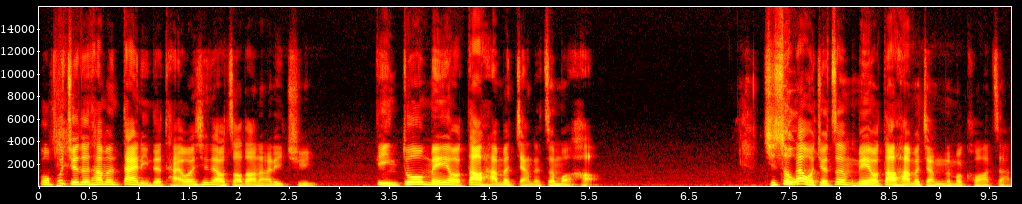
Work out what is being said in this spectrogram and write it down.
我不觉得他们带领的台湾现在有糟到哪里去，顶多没有到他们讲的这么好。其实我但我觉得这没有到他们讲的那么夸张。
